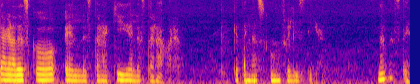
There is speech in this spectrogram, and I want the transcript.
te agradezco el estar aquí, el estar ahora. Que tengas un feliz día. Namaste.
